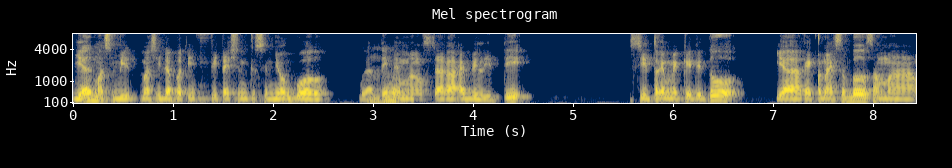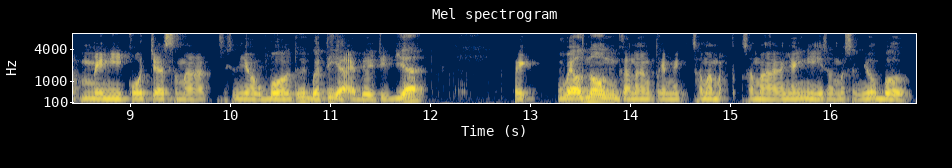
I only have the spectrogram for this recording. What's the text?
dia masih masih dapat invitation ke senior bowl. Berarti hmm. memang secara ability si Trey McKitt itu ya recognizable sama many coaches sama senior bowl itu berarti ya ability dia well known karena sama sama yang ini sama senior bowl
